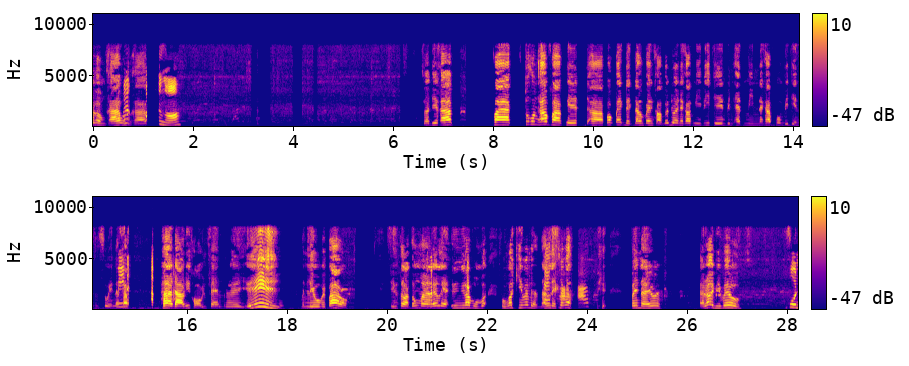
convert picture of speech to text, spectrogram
ยขอบคุณครับขอบคุณครับหนึ่งเหรอสวัสดีครับ ฝาก ทุกคนครับฝากเพจอ่าป๊อกแป๊กเด็กดำแฟนคลับไว้ด้วยนะครับ มีพี่จีนเป็นแอดมินนะครับ ผมพี่จีนสุดสวยนะครับห้าดาวนี่ขอเป็นแฟนเลยเอ้ยมันเร็วไปเปล่าสินสอดต้องมาแล้วแหละอึ้งครับผมว่าผมก็คิดว่าแบบนั้นเลยใช่ปะไปไหนวะอะไรบีเบลคุณ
